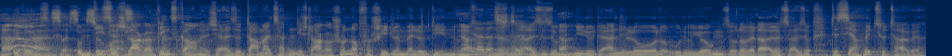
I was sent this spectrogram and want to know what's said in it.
Ah, Übrigens, um diese Schlager ging es gar nicht. Also damals hatten die Schlager schon noch verschiedene Melodien. Ja. Ja, das stimmt. Also so Ja. mit Nino D'Angelo oder Udo Jürgens oder wer da alles. Also das ist ja heutzutage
